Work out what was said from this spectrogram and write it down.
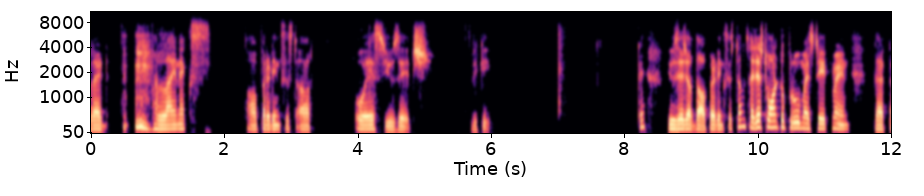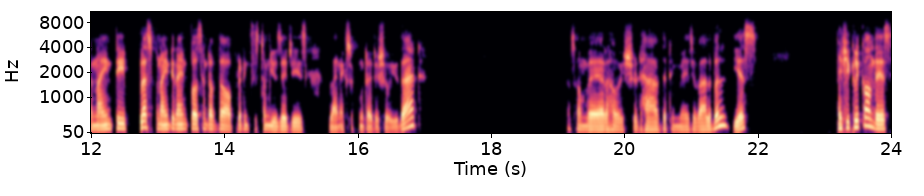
Red Linux operating system or OS usage wiki, okay usage of the operating systems i just want to prove my statement that 90 plus plus 99 percent of the operating system usage is linux let me try to show you that somewhere how we should have that image available. Yes. If you click on this,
